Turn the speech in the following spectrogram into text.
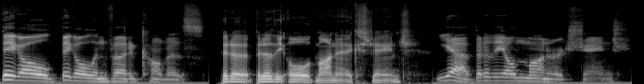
big old big old inverted commas. bit of bit of the old mana exchange. Yeah, a bit of the old mana exchange.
